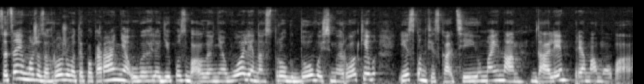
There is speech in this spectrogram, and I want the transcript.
За це їм може загрожувати покарання у вигляді позбавлення волі на строк до 8 років із конфіскацією майна. Далі пряма мова.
